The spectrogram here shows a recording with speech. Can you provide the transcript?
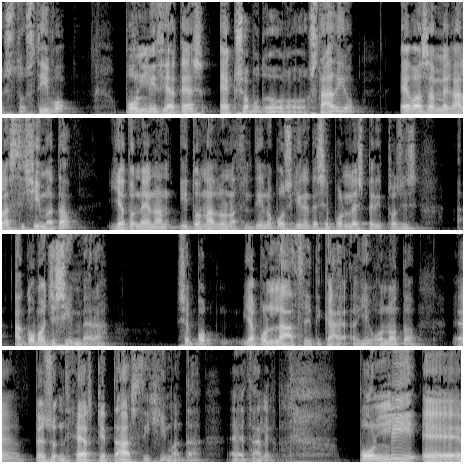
στο στίβο πολλοί θεατές έξω από το στάδιο έβαζαν μεγάλα στοιχήματα για τον έναν ή τον άλλον αθλητή, όπως γίνεται σε πολλές περιπτώσεις ακόμα και σήμερα. Σε, για πολλά αθλητικά γεγονότα ε, παίζονται αρκετά στοιχήματα, ε, θα έλεγα. Πολλοί ε,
